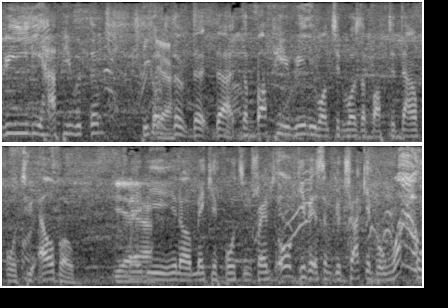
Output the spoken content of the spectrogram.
really happy with them. He goes, Yeah. the, the, the, the buff he really wanted was a buff to down forward to elbow. Yeah. Maybe, you know, make it 14 frames or give it some good tracking. But wow,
